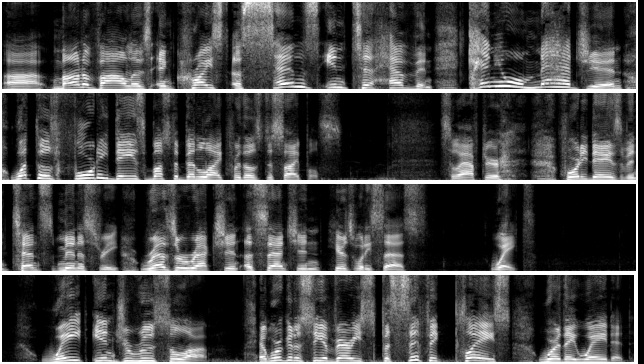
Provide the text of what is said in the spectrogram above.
uh, Mount of Olives, and Christ ascends into heaven. Can you imagine what those 40 days must have been like for those disciples? So, after 40 days of intense ministry, resurrection, ascension, here's what he says Wait. Wait in Jerusalem and we're going to see a very specific place where they waited.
